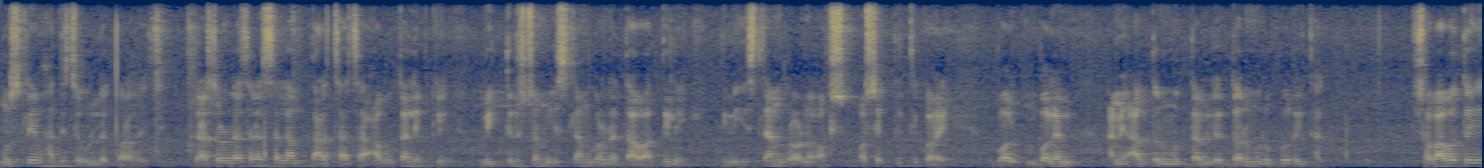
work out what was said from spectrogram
মুসলিম হাদিসে উল্লেখ করা হয়েছে। রাসুল্লাহ সাল্লাম তার চাচা আবু তালিবকে মৃত্যুর সময় ইসলাম গ্রহণের দাওয়াত দিলে তিনি ইসলাম গ্রহণে অস- অস্বীকৃতি করে বল- বলেন, আমি আব্দুল মুতাবিলের ধর্মের উপরেই থাকি স্বভাবতই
